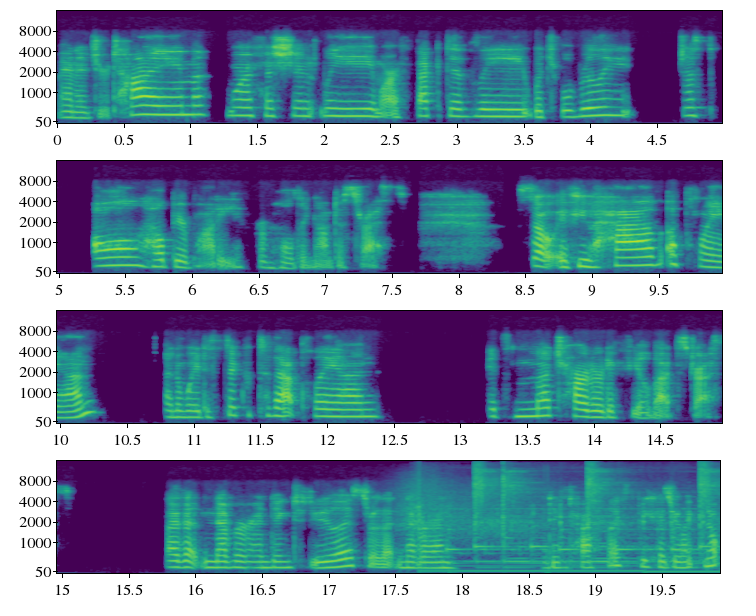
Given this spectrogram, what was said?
manage your time more efficiently, more effectively, which will really just all help your body from holding on to stress. So if you have a plan and a way to stick to that plan, it's much harder to feel that stress by that never ending to do list or that never ending task list because you're like, nope,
